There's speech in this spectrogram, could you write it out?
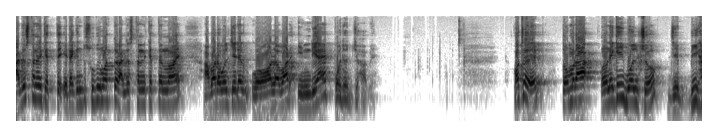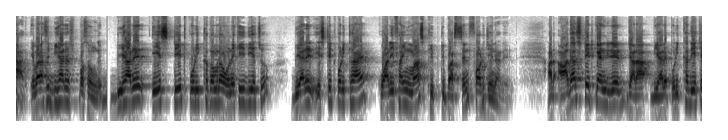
রাজস্থানের ক্ষেত্রে, এটা কিন্তু শুধুমাত্র রাজস্থানের ক্ষেত্রে নয়, আবারও বলছি এটা অল ওভার ইন্ডিয়ায় প্রযোজ্য হবে। অতএব তোমরা অনেকেই বলছো যে বিহার, এবার আসি বিহারের প্রসঙ্গে। বিহারের এ স্টেট পরীক্ষা তোমরা অনেকেই দিয়েছ। বিহারের স্টেট পরীক্ষায় qualifying marks fifty percent for general আর আদার স্টেট ক্যান্ডিডেট যারা বিহারে পরীক্ষা দিয়েছে,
